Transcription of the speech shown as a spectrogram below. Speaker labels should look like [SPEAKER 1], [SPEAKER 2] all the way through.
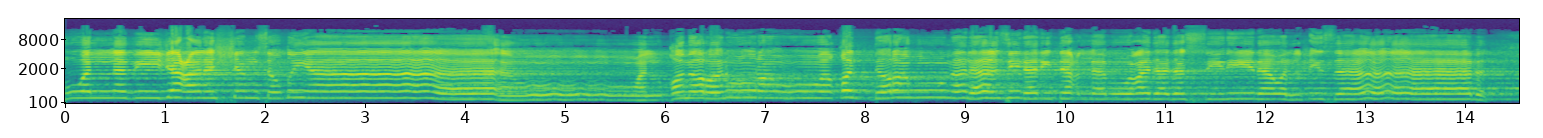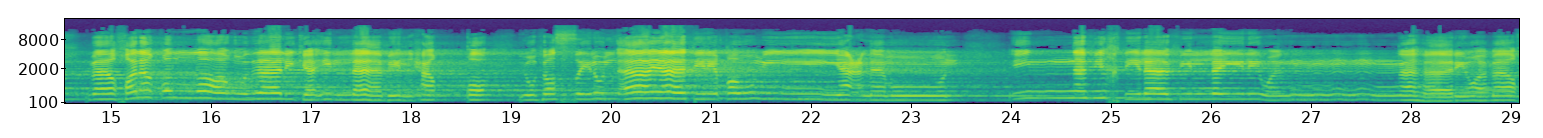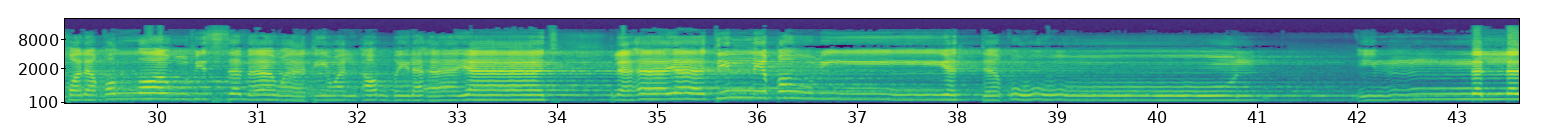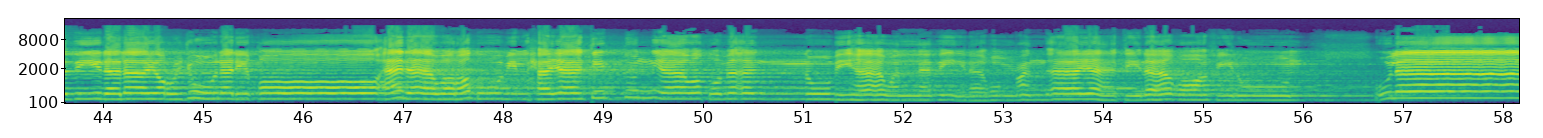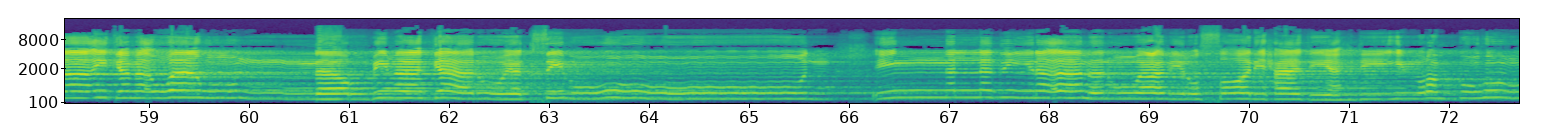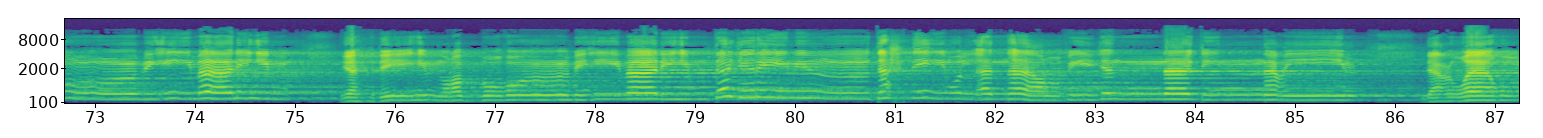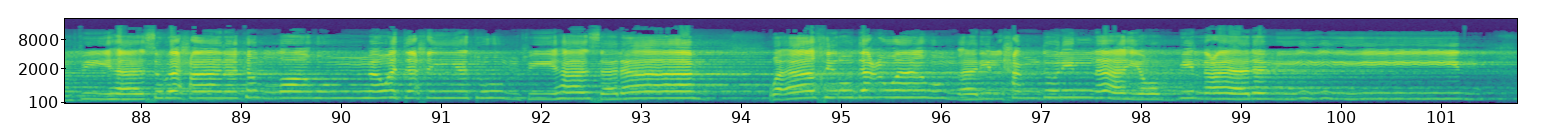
[SPEAKER 1] هو الذي جعل الشمس ضياء والقمر نورا وقدره منازل لتعلموا عدد السنين والحساب. ما خلق الله ذلك إلا بالحق. يفصل الآيات لقوم يعلمون. إن في اختلاف الليل والنهار النهار وما خلق الله في السماوات والأرض لآيات لآيات لقوم يتقون. إن الذين لا يرجون لقاءنا ورضوا بالحياة الدنيا واطمأنوا بها والذين هم عن آياتنا غافلون. أولئك الصالحات يهديهم ربهم بإيمانهم يهديهم ربهم بإيمانهم. تجري من تحتهم الأنهار في جنات النعيم. دعواهم فيها سبحانك اللهم وتحيتهم فيها سلام. وآخر دعواهم أن الحمد لله رب العالمين.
